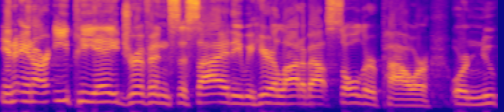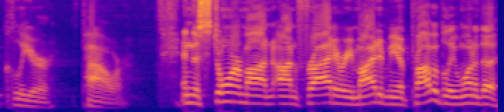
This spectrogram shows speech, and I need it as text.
In, in our EPA driven society, we hear a lot about solar power or nuclear power. And the storm on, on Friday reminded me of probably one of, the,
